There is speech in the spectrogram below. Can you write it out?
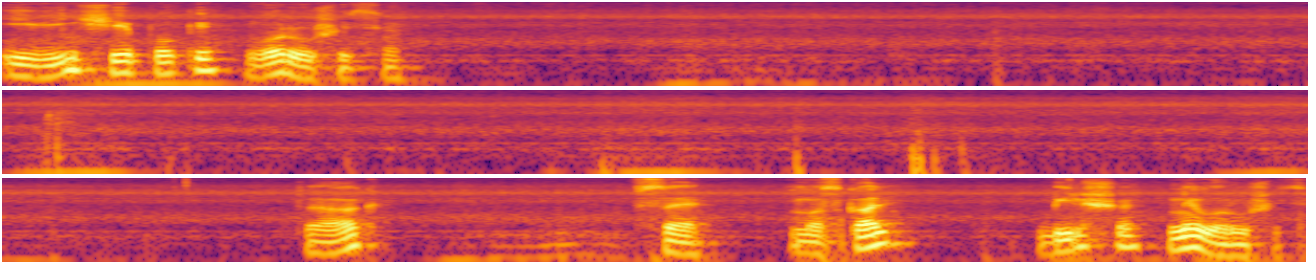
І він ще поки ворушиться. Так. Все. Москаль більше не ворушиться.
